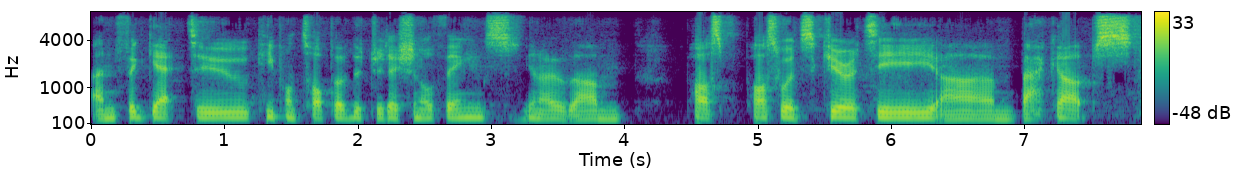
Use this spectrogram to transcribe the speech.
and forget to keep on top of the traditional things. You know, um, pass, password security, um, backups,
